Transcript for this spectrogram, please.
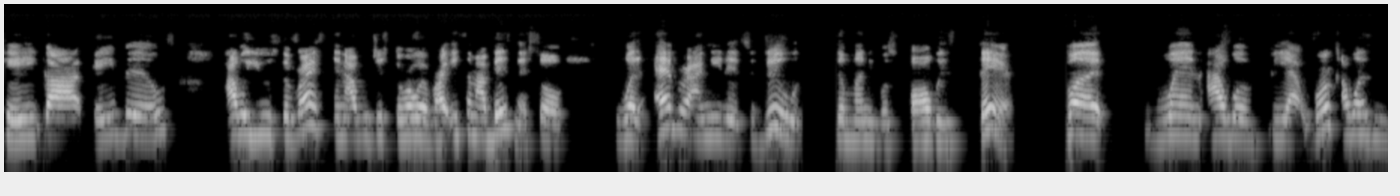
paid God, paid bills. I would use the rest and I would just throw it right into my business. So whatever I needed to do, the money was always there. But when I would be at work, I wasn't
